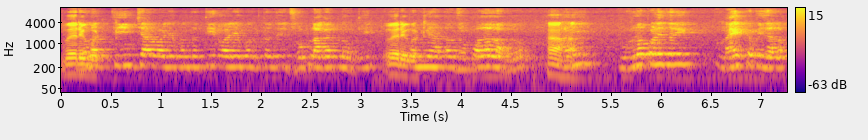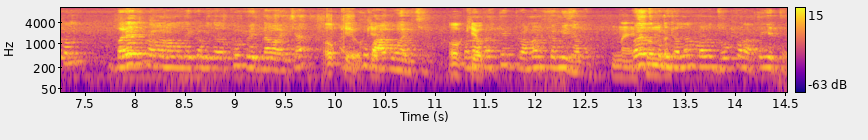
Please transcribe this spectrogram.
मला good. तीन चार वाजेपर्यंत तीन वाजेपर्यंत ती झोप लागत नव्हती पण good. मी आता झोपायला लागलो. आणि पूर्णपणे जरी नाही कमी झालं पण बऱ्याच प्रमाणामध्ये कमी झालं खूप वेदना व्हायच्या ओके, आणि खूप ओके. आग व्हायची ओके, पण आता ओके. ते प्रमाण कमी झालं नाही, बरंच सुंदर. कमी झालं मला झोप पण आता येते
